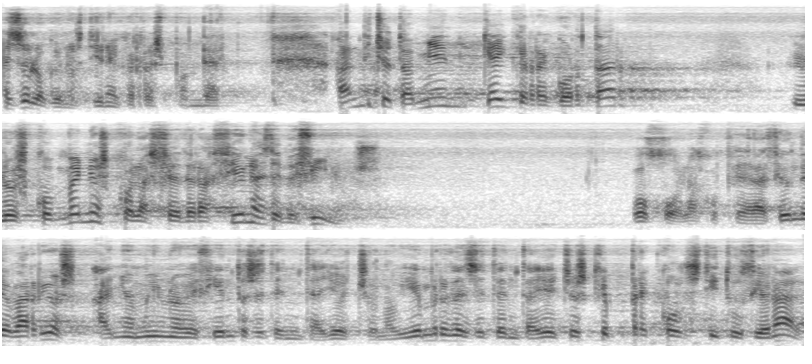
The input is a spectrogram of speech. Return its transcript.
Eso es lo que nos tiene que responder. Han dicho también que hay que recortar los convenios con las federaciones de vecinos. Ojo, la Confederación de Barrios, año 1978, noviembre del 78, es que preconstitucional.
